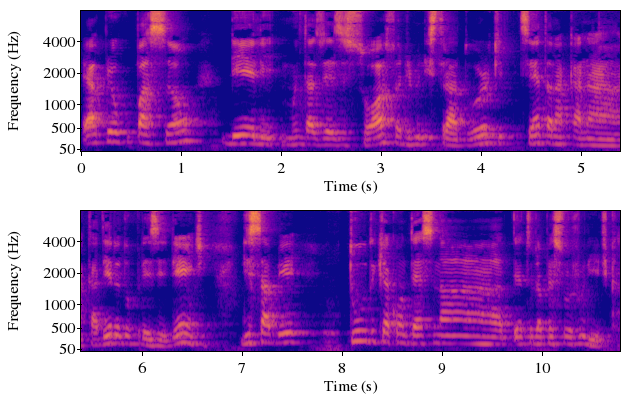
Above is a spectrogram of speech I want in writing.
é a preocupação dele, muitas vezes sócio, administrador, que senta na, na cadeira do presidente, de saber tudo que acontece na, dentro da pessoa jurídica,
